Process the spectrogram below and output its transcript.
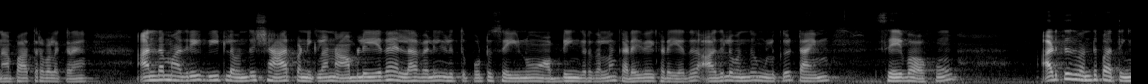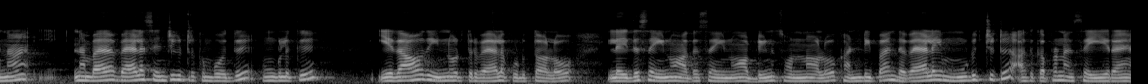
நான் பாத்திரம் வளர்க்குறேன் அந்த மாதிரி வீட்டில் வந்து ஷேர் பண்ணிக்கலாம். நாமளே தான் எல்லா வேலையும் இழுத்து போட்டு செய்யணும் அப்படிங்கிறதெல்லாம் கிடையவே கிடையாது. அதில் வந்து உங்களுக்கு டைம் சேவ் ஆகும். அடுத்தது வந்து பார்த்திங்கன்னா நம்ம வேலை செஞ்சுக்கிட்டு இருக்கும்போது உங்களுக்கு ஏதாவது இன்னொருத்தர் வேலை கொடுத்தாலோ இல்லை இதை செய்யணும் அதை செய்யணும் அப்படின்னு சொன்னாலோ கண்டிப்பாக இந்த வேலையை முடிச்சுட்டு அதுக்கப்புறம் நான் செய்கிறேன்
